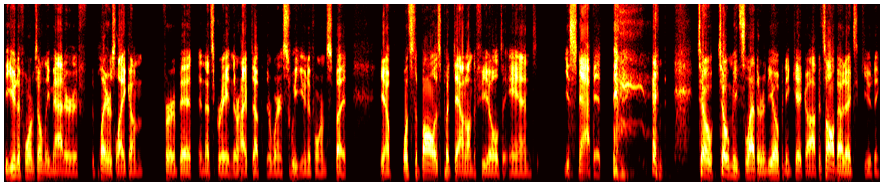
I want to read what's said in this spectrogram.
The uniforms only matter if the players like them for a bit, and that's great, and they're hyped up, and they're wearing sweet uniforms, but you know, once the ball is put down on the field and you snap it, and toe toe meets leather in the opening kickoff, it's all about executing.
